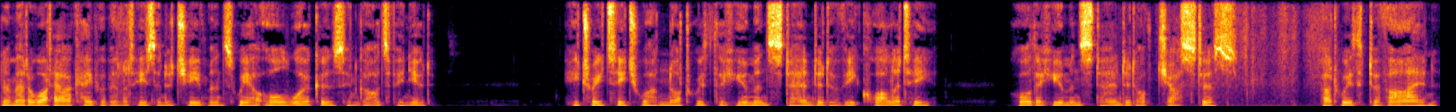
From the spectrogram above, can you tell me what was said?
No matter what our capabilities and achievements, we are all workers in God's vineyard. He treats each one not with the human standard of equality or the human standard of justice, but with divine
